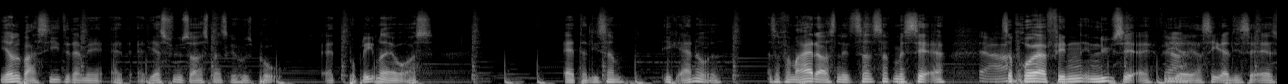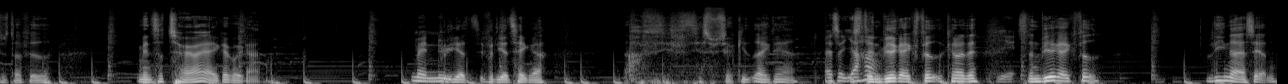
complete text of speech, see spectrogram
Jeg vil bare sige det der med, at, at jeg synes også, man skal huske på, at problemet er jo også, at der ligesom ikke er noget. Altså for mig er det også lidt, så, så med serier, Ja. så prøver jeg at finde en ny serie, fordi Ja. jeg, jeg har set alle de serier, jeg synes, der er fede. Men så tør jeg ikke at gå i gang. Men ny. Fordi jeg, fordi jeg tænker, "Nå, jeg, jeg synes, jeg gider ikke det her. altså, jeg Jeg har... Den virker ikke fed, kan du det? Ja, Så den virker ikke fed, lige når jeg ser den.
